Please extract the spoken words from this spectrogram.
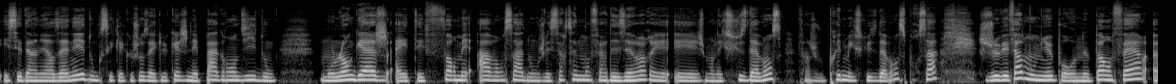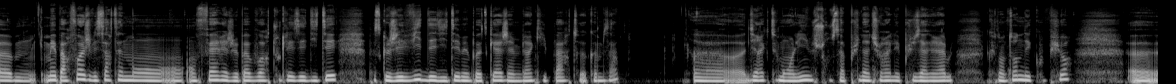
et ces dernières années. Donc c'est quelque chose avec lequel je n'ai pas grandi. Donc mon langage a été formé avant ça. Donc je vais certainement faire des erreurs et, je m'en excuse d'avance. Enfin, je vous prie de m'excuser d'avance pour ça. Je vais faire de mon mieux pour ne pas en faire. Euh, mais parfois, je vais certainement en, faire et je vais pas pouvoir toutes les éditer parce que j'évite d'éditer mes podcasts. J'aime bien qu'ils partent comme ça. Euh, directement en ligne. Je trouve ça plus naturel et plus agréable que d'entendre des coupures. Euh,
